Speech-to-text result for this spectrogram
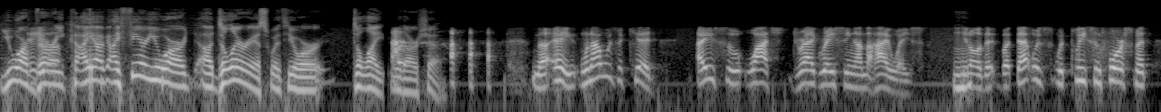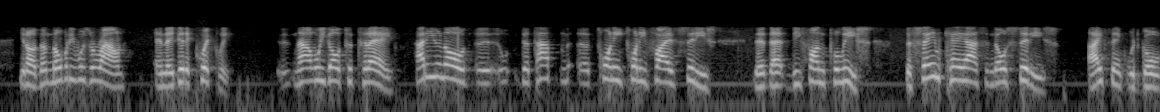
You are Hey, very. uh, I, I fear you are uh, delirious with your delight with our show. No, hey, when I was a kid, I used to watch drag racing on the highways. You know that, but that was with police enforcement. You know, th- nobody was around, and they did it quickly. Now we go to today. How do you know uh, the top uh, 20, 25 cities that, that defund police? The same chaos in those cities, I think, would go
